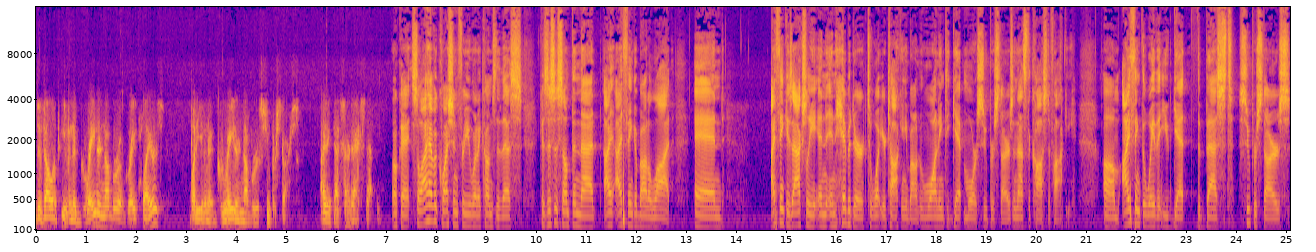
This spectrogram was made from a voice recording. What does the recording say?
develop even a greater number of great players but even a greater number of superstars. I think that's our next step. Okay, so I have a question for you when it comes to this, because this is something that I, I think about a lot, and I think is actually an inhibitor to what you're talking about and wanting to get more superstars, and that's the cost of hockey. Um, I think the way that you get the best superstars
